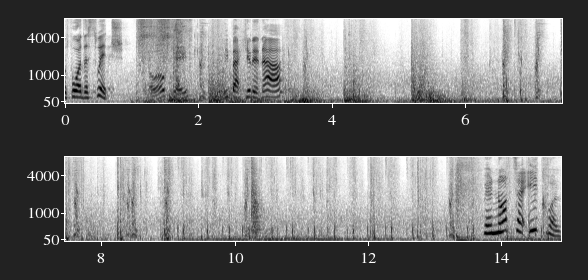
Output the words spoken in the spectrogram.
Before the switch. Oh, okay. We back in it now. We're not their equal.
